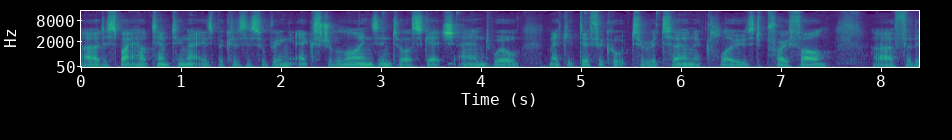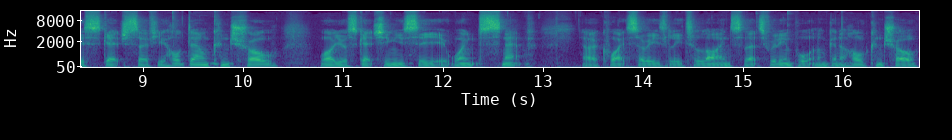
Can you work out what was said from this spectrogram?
uh, despite how tempting that is because this will bring extra lines into our sketch and will make it difficult to return a closed profile uh, for this sketch. So if you hold down control while you're sketching you see it won't snap uh, quite so easily to lines so that's really important I'm going to hold control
